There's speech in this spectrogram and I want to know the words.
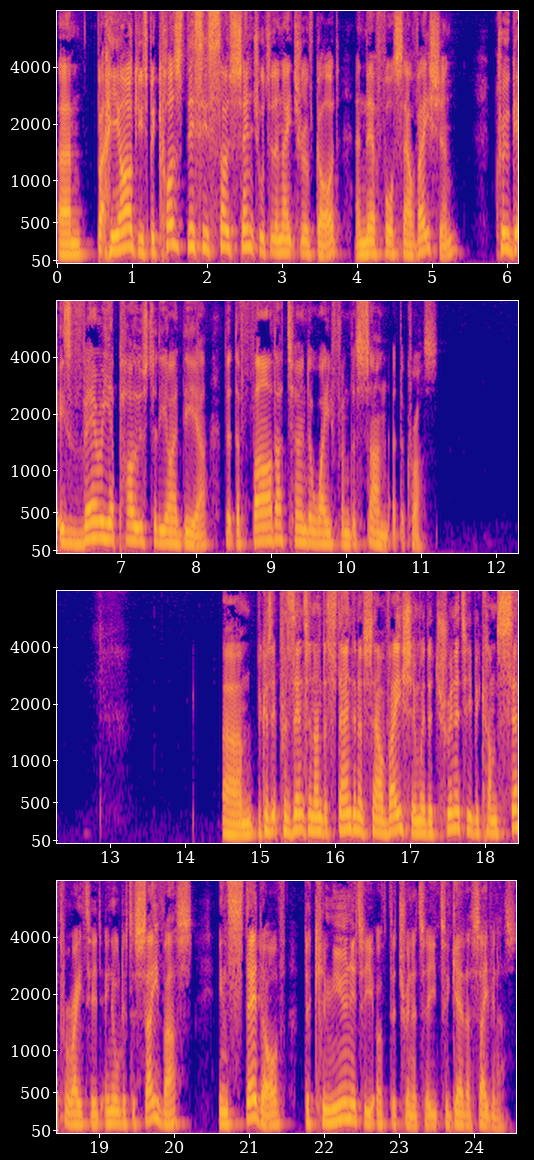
Um, but he argues because this is so central to the nature of God and therefore salvation, Kruger is very opposed to the idea that the Father turned away from the Son at the cross. Um, because it presents an understanding of salvation where the Trinity becomes separated in order to save us instead of the community of the Trinity together saving us.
